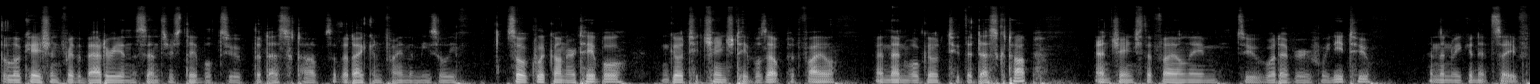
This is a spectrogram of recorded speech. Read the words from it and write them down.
the location for the battery and the sensors table to the desktop so that I can find them easily. So we'll click on our table and go to change tables output file and then we'll go to the desktop and change the file name to whatever we need to and then we can hit save.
